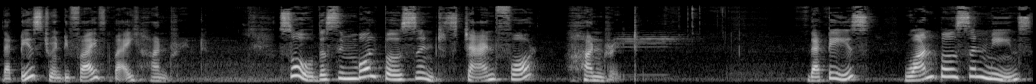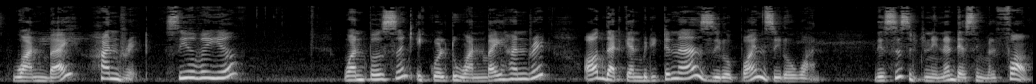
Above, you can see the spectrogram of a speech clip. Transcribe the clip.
That is 25 by 100. So, the symbol percent stand for 100. That is, 1% means 1 by 100. See over here. 1% equal to 1 by 100 or that can be written as 0.01. This is written in a decimal form.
